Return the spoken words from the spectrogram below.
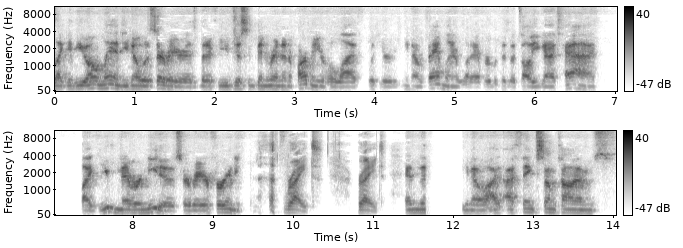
like if you own land, you know what a surveyor is. But if you've just been renting an apartment your whole life with your you know family or whatever, because that's all you guys had, like you've never needed a surveyor for anything. right. Right. And then you know I, I think sometimes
